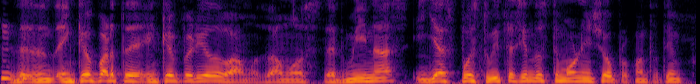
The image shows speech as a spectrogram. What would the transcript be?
¿en qué parte, en qué periodo vamos? Vamos, terminas y ya después estuviste haciendo este morning show por cuánto tiempo?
